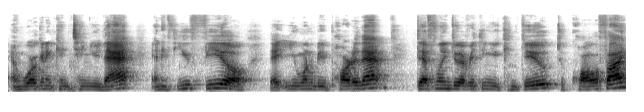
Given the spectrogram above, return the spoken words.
and we're going to continue that and if you feel that you want to be part of that definitely do everything you can do to qualify.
